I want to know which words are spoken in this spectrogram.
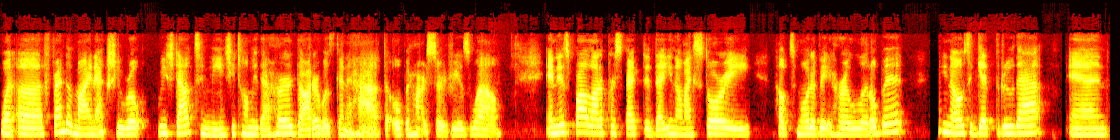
When a friend of mine actually wrote reached out to me and she told me that her daughter was going to have the open heart surgery as well, and this brought a lot of perspective that you know my story helped motivate her a little bit, you know, to get through that and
